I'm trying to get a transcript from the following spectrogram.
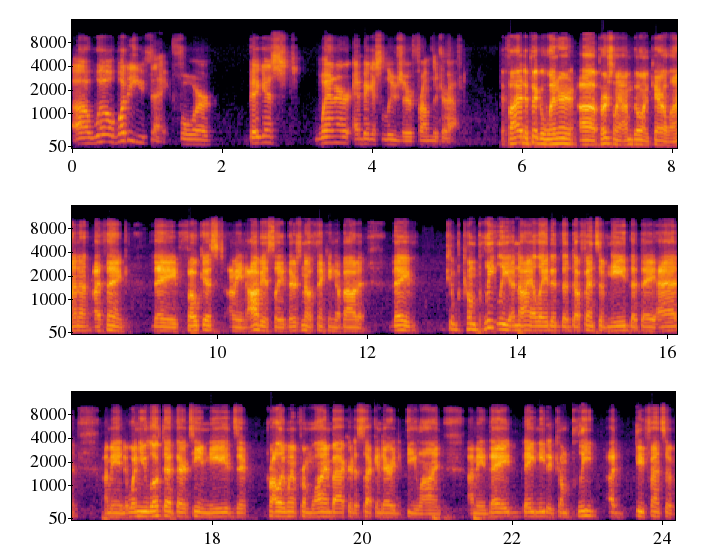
Uh, Will, what do you think for biggest winner and biggest loser from the draft? If I had to pick a winner, uh, personally, I'm going Carolina. I think they focused. I mean, obviously, there's no thinking about it. They com- completely annihilated the defensive need that they had. I mean, when you looked at their team needs, it probably went from linebacker to secondary to D line. I mean, they they needed complete a defensive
